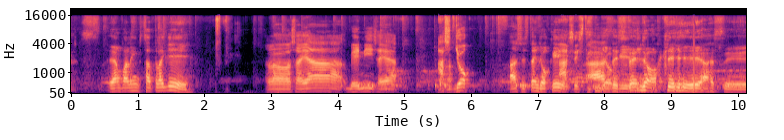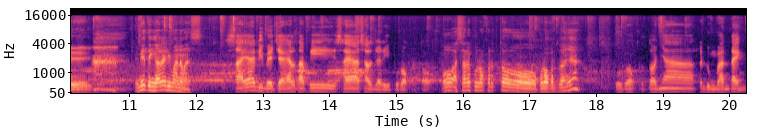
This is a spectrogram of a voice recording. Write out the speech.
Yang paling satu lagi Kalau saya Benny, saya Asjok. asisten joki. Asisten joki. Asisten joki. Asik. Ini tinggalnya di mana, Mas? Saya di BCL tapi saya asal dari Purwokerto. Oh, asalnya Purwokerto. Purwokertonya Purwokertonya Kedung Banteng.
